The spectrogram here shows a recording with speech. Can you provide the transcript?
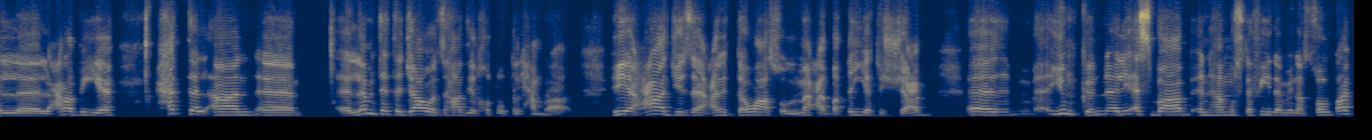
العربية حتى الآن لم تتجاوز هذه الخطوط الحمراء. هي عاجزة عن التواصل مع بقية الشعب. يمكن لأسباب إنها مستفيدة من السلطة.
